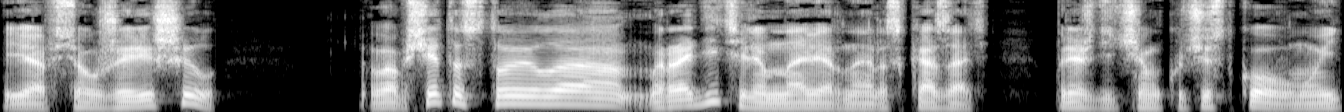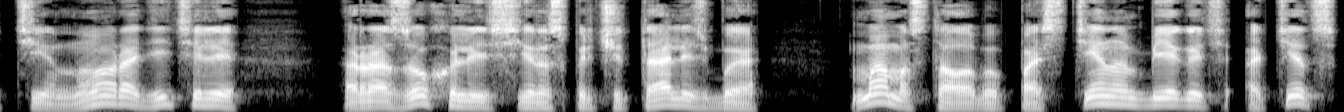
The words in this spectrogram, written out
я все уже решил. Вообще-то стоило родителям, наверное, рассказать, прежде чем к участковому идти, но родители разохались и распричитались бы, мама стала бы по стенам бегать, отец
